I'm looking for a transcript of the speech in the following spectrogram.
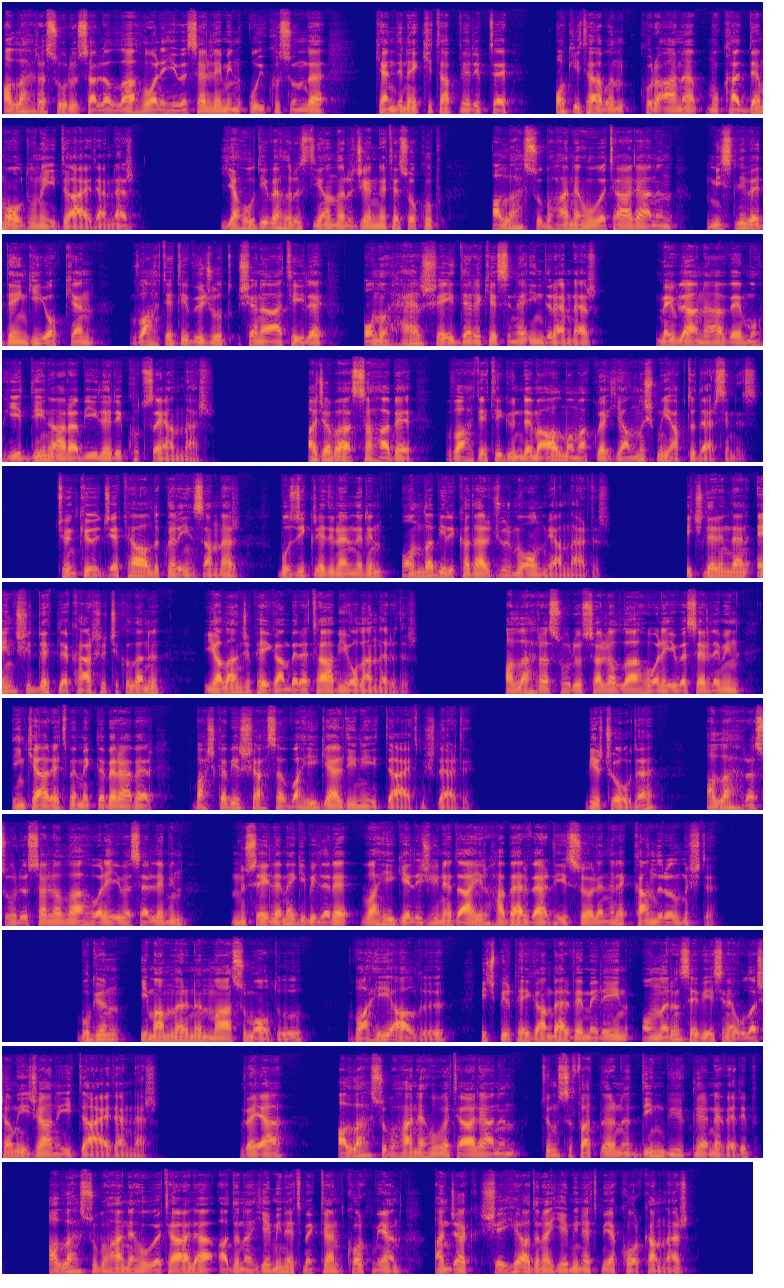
Allah Resulü sallallahu aleyhi ve sellemin uykusunda kendine kitap verip de o kitabın Kur'an'a mukaddem olduğunu iddia edenler, Yahudi ve Hristiyanları cennete sokup Allah subhanehu ve Teala'nın misli ve dengi yokken vahdeti vücut şenaatiyle onu her şey derekesine indirenler, Mevlana ve Muhyiddin Arabileri kutsayanlar. Acaba sahabe vahdeti gündeme almamakla yanlış mı yaptı dersiniz? Çünkü cephe aldıkları insanlar, bu zikredilenlerin onda biri kadar cürmü olmayanlardır. İçlerinden en şiddetle karşı çıkılanı, yalancı peygambere tabi olanlarıdır. Allah Resulü sallallahu aleyhi ve sellemin inkar etmemekle beraber başka bir şahsa vahiy geldiğini iddia etmişlerdi. Birçoğu da Allah Resulü sallallahu aleyhi ve sellemin müseyleme gibilere vahiy geleceğine dair haber verdiği söylenerek kandırılmıştı. Bugün imamlarının masum olduğu, vahiy aldığı, hiçbir peygamber ve meleğin onların seviyesine ulaşamayacağını iddia edenler veya Allah subhanehu ve Teala'nın tüm sıfatlarını din büyüklerine verip, Allah subhanehu ve Teala adına yemin etmekten korkmayan ancak şeyhi adına yemin etmeye korkanlar,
